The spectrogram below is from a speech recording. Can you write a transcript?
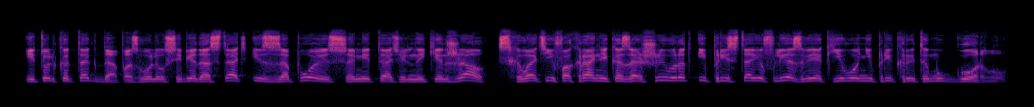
и только тогда позволил себе достать из-за пояса метательный кинжал, схватив охранника за шиворот и приставив лезвие к его неприкрытому горлу.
